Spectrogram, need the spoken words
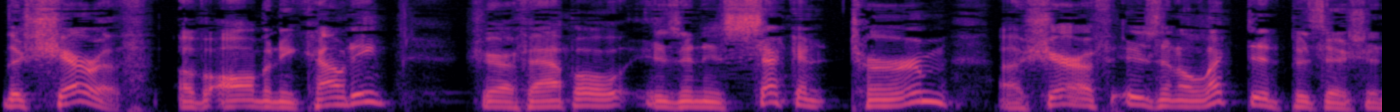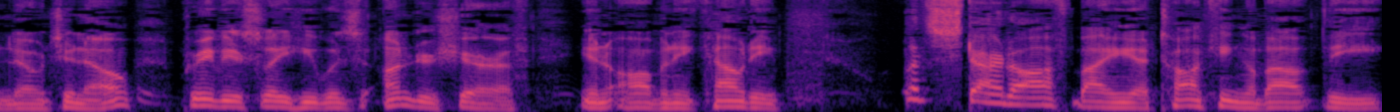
the sheriff of Albany County. Sheriff Apple is in his second term. A sheriff is an elected position, don't you know? Previously, he was under sheriff in Albany County. Let's start off by uh, talking about the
